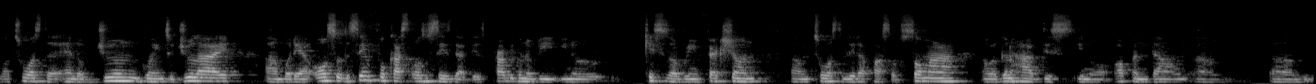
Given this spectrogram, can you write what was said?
or towards the end of June, going to July. Um, but there are also the same forecast also says that there's probably going to be you know cases of reinfection um, towards the later parts of summer, and we're going to have this you know up and down um, um,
